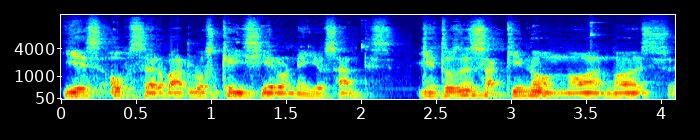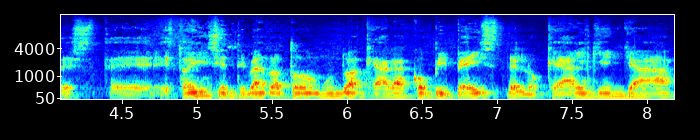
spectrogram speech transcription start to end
y es observar los que hicieron ellos antes. Y entonces aquí no, no, no es, este, estoy incentivando a todo el mundo a que haga copy-paste de lo que alguien ya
